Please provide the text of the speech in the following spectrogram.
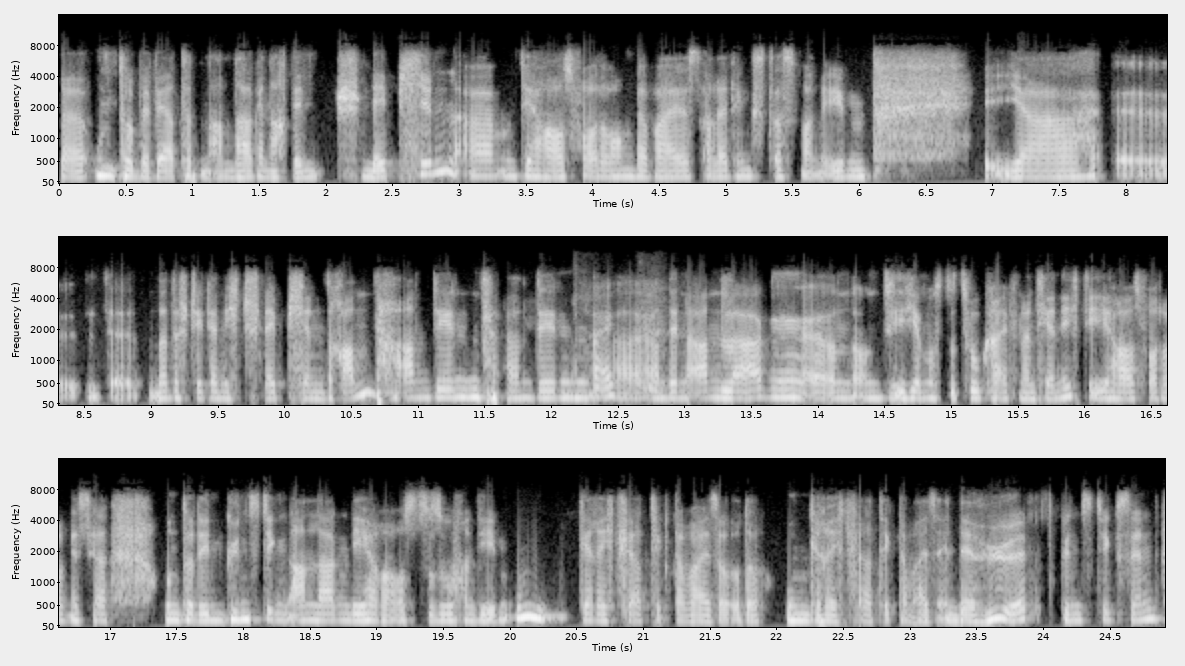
äh, unterbewerteten Anlage, nach den Schnäppchen. Ähm, die Herausforderung dabei ist allerdings, dass man eben ja, äh, na, da steht ja nicht Schnäppchen dran an den, an den, äh, an den Anlagen äh, und, und, hier musst du zugreifen und hier nicht. Die Herausforderung ist ja unter den günstigen Anlagen die herauszusuchen, die eben ungerechtfertigterweise oder ungerechtfertigterweise in der Höhe günstig sind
